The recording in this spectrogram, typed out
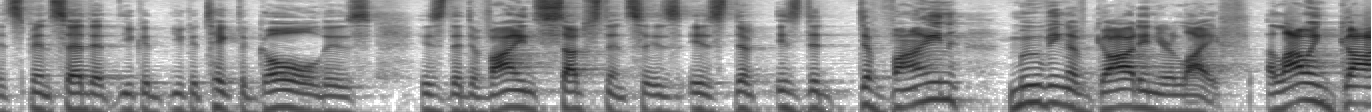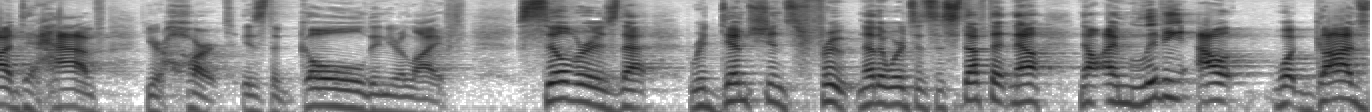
it's been said that you could, you could take the gold is, is the divine substance, is, is, the, is the divine moving of God in your life. Allowing God to have your heart is the gold in your life. Silver is that redemption's fruit. In other words, it's the stuff that now, now I'm living out what God's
